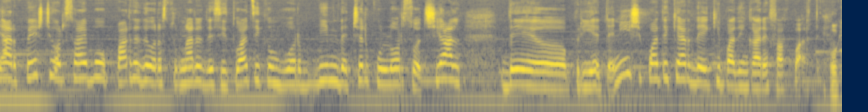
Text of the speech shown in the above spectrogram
iar peștii or să aibă o parte de o răsturnare de situații când vorbim de cercul lor social, de uh, prietenii și poate chiar de echipa din care fac parte. Ok,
